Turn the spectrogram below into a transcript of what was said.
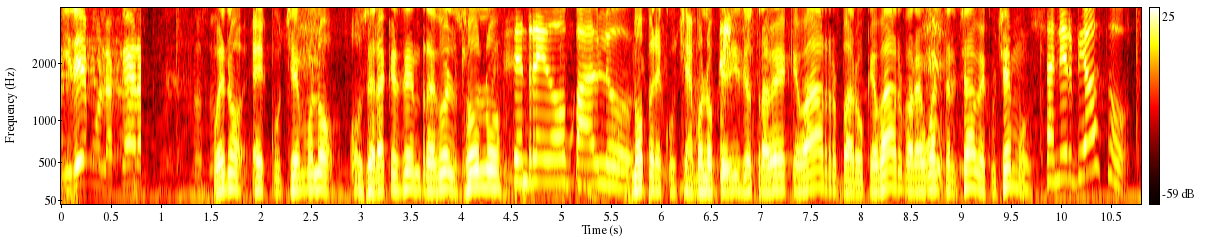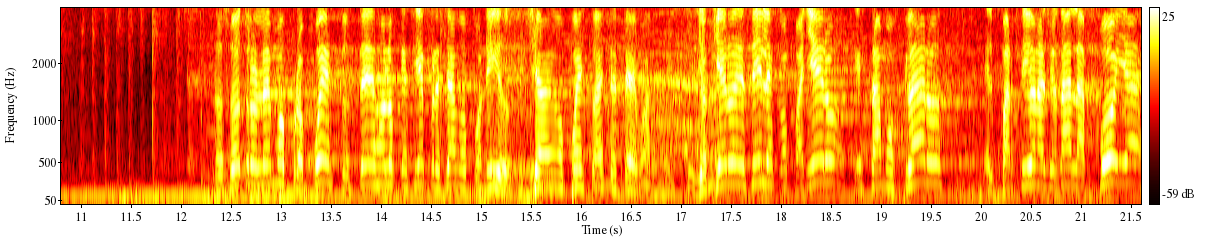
y demos la cara. Bueno, escuchémoslo. ¿O será que se enredó el solo? Se enredó, Pablo. No, pero escuchemos lo que dice otra vez. Qué bárbaro, qué bárbaro. Es Walter Chávez, escuchemos. Está nervioso. Nosotros lo hemos propuesto, ustedes son los que siempre se han oponido, se han opuesto a este tema. Yo quiero decirles, compañeros, que estamos claros, el Partido Nacional apoya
